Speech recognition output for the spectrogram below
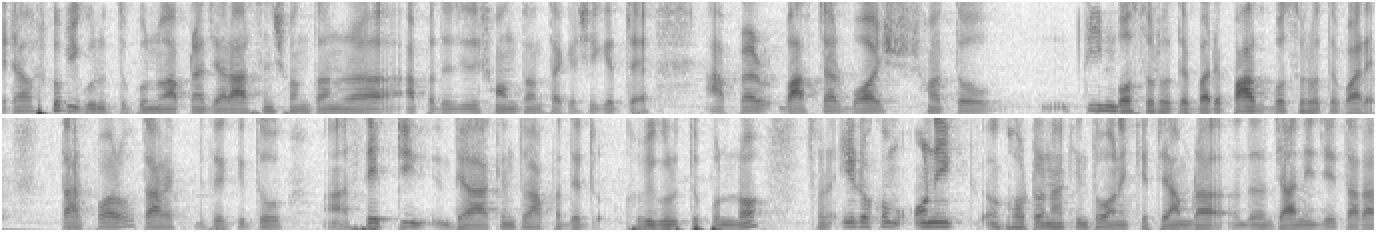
এটা খুবই গুরুত্বপূর্ণ। আপনারা যারা আছেন, সন্তানরা, আপনাদের যদি সন্তান থাকে, সেক্ষেত্রে আপনার বাচ্চার বয়স হয়তো তিন বছর হতে পারে, পাঁচ বছর হতে পারে। তারপরও তার কিন্তু সেফটি দেওয়া কিন্তু আপনাদের খুবই গুরুত্বপূর্ণ। কারণ এরকম অনেক ঘটনা কিন্তু অনেক ক্ষেত্রে আমরা জানি যে তারা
